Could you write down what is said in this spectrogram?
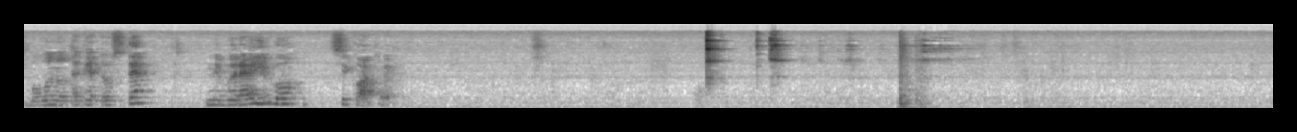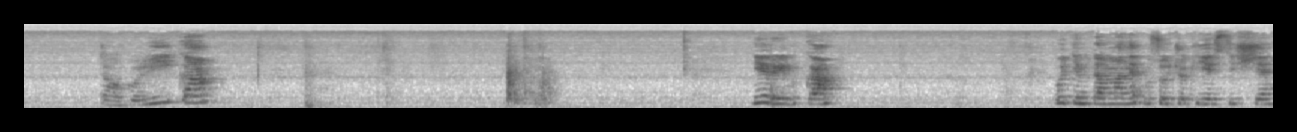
Бо воно таке товсте, не бере його секатор. Так, олійка. І рибка. Потім там в мене кусочок є ще.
